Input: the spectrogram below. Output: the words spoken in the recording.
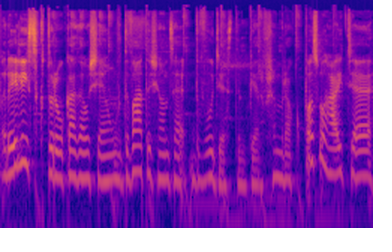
release, który ukazał się w 2021 roku. Posłuchajcie.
